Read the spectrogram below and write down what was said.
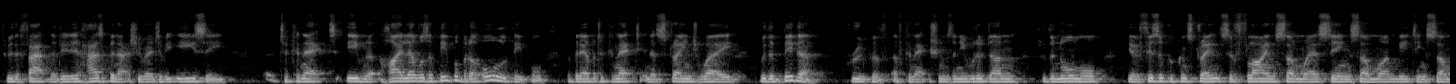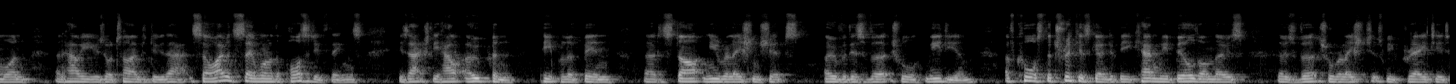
through the fact that it has been actually relatively easy to connect even at high levels of people, but all the people have been able to connect in a strange way with a bigger group of, of connections than you would have done through the normal you know, physical constraints of flying somewhere, seeing someone, meeting someone, and how you use your time to do that. So I would say one of the positive things is actually how open people have been uh, to start new relationships over this virtual medium. Of course, the trick is going to be, can we build on those those virtual relationships we've created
